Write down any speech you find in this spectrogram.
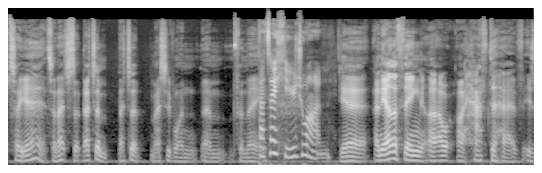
so yeah, so that's a, that's a that's a massive one um, for me. That's a huge one. yeah, and the other thing I, I have to have is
